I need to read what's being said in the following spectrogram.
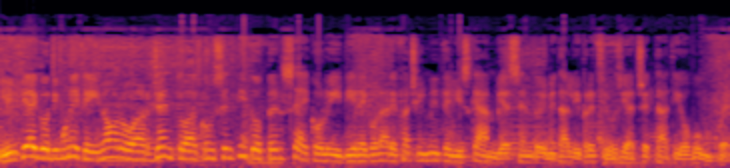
L'impiego di monete in oro o argento ha consentito per secoli di regolare facilmente gli scambi essendo i metalli preziosi accettati ovunque.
